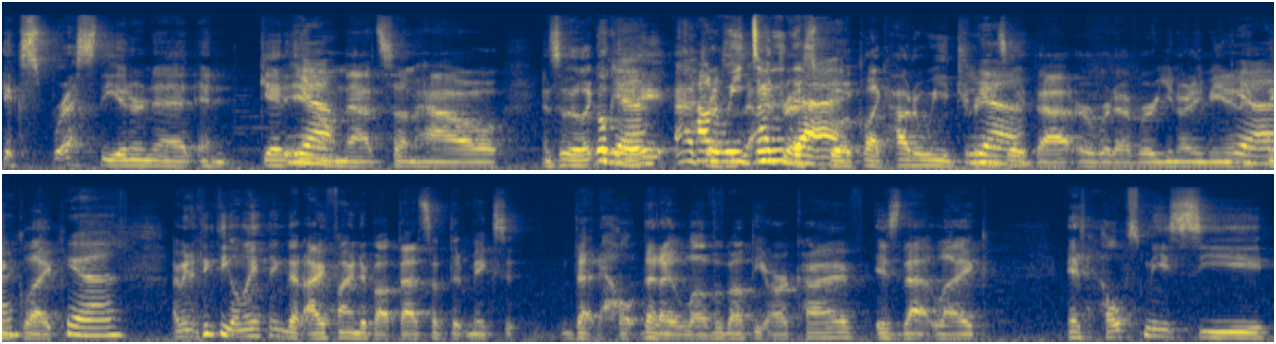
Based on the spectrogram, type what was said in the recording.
express the internet and get in on that somehow. And so they're like, okay, Yeah. address, How do we do address that? book. Like, how do we translate that or whatever? You know what I mean? And yeah. I think like, yeah. I mean, I think the only thing that I find about that stuff that makes it that help that I love about the archive is that like it helps me see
